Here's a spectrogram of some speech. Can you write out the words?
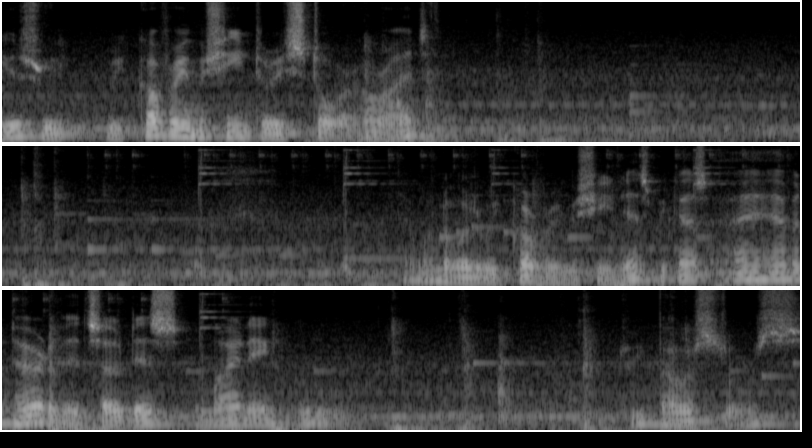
Use re recovery machine to restore. Alright. I wonder what a recovery machine is because I haven't heard of it. So this mining. Ooh. Three power stores.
